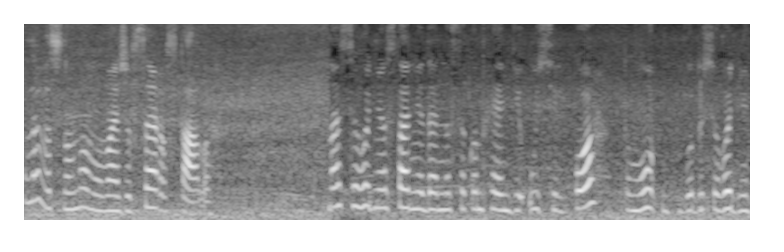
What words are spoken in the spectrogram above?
але в основному майже все розтало. У нас сьогодні останній день на секонд-хенді у сільпо, тому буду сьогодні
